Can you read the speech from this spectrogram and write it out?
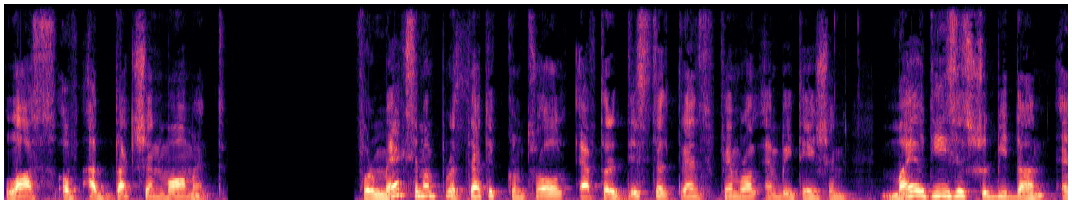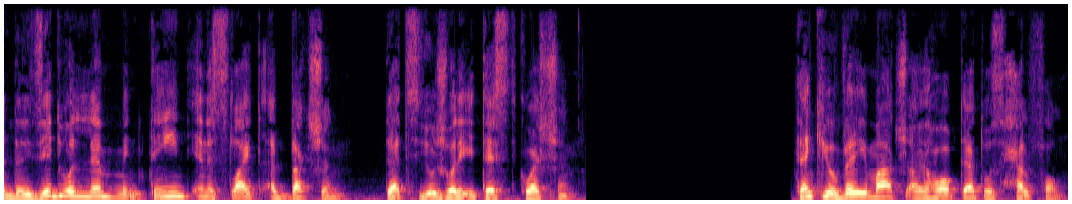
loss of adduction moment. For maximum prosthetic control after distal transfemoral amputation, Myodesis should be done and the residual limb maintained in a slight adduction. That's usually a test question. Thank you very much. I hope that was helpful.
